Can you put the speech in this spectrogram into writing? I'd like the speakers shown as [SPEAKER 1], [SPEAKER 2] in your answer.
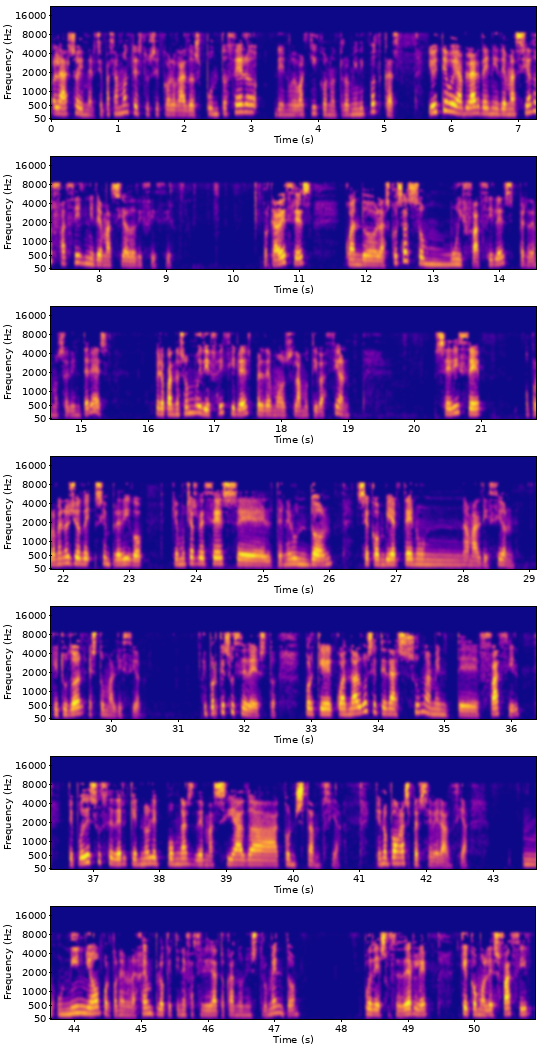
[SPEAKER 1] Hola, soy Merche Pasamontes, tu psicóloga 2.0, de nuevo aquí con otro mini podcast. Y hoy te voy a hablar de ni demasiado fácil ni demasiado difícil. Porque a veces, cuando las cosas son muy fáciles, perdemos el interés. Pero cuando son muy difíciles, perdemos la motivación. Se dice, o por lo menos yo siempre digo, que muchas veces el tener un don se convierte en una maldición que tu don es tu maldición. ¿Y por qué sucede esto? Porque cuando algo se te da sumamente fácil, te puede suceder que no le pongas demasiada constancia, que no pongas perseverancia. Mm, un niño, por poner un ejemplo, que tiene facilidad tocando un instrumento, puede sucederle que como le es fácil,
